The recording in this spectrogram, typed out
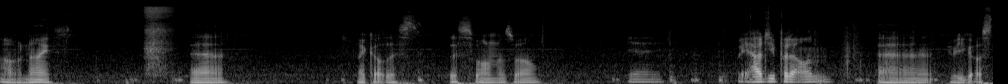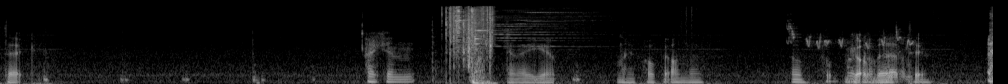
oh, nice. Uh, I got this this one as well. Yeah. Wait, how do you put it on? Uh, have you got a stick? I can. Yeah, there you go. And I pop it on there. Oh, you got a bird too.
